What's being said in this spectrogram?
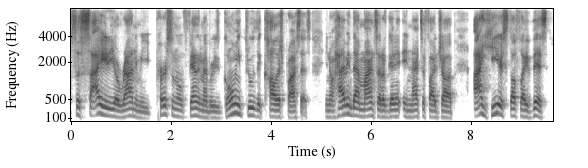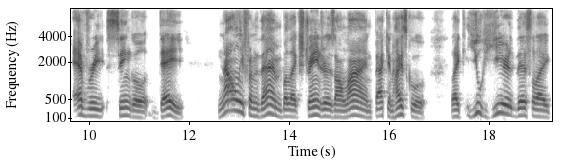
society around me, personal family members going through the college process, you know, having that mindset of getting a 9 to 5 job. I hear stuff like this every single day. Not only from them, but like strangers online back in high school like you hear this like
